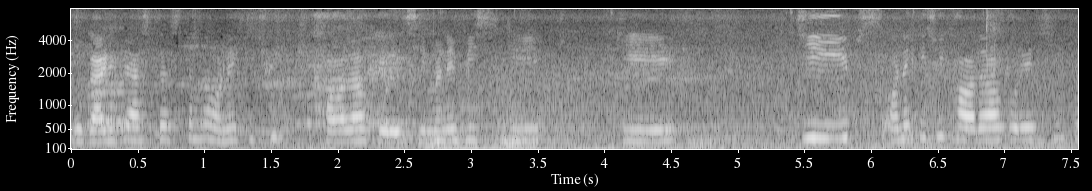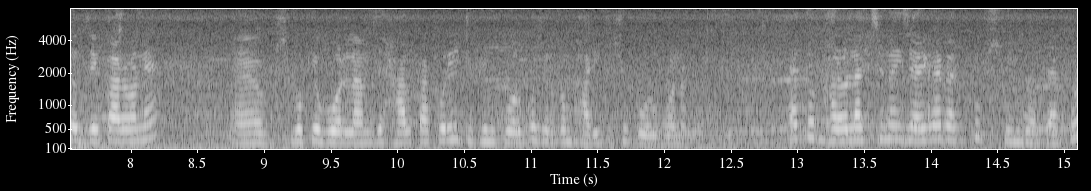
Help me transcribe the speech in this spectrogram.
তো গাড়িতে আস্তে আস্তে আমরা অনেক কিছুই খাওয়া দাওয়া করেছি মানে বিস্কিট, কেক, চিপস, অনেক কিছুই খাওয়া দাওয়া করেছি। তো যে কারণে শুভকে বললাম যে হালকা করেই টিফিন করব, সেরকম ভারী কিছু করব না। এত ভালো লাগছে না এই জায়গাটা, খুব সুন্দর, দেখো।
